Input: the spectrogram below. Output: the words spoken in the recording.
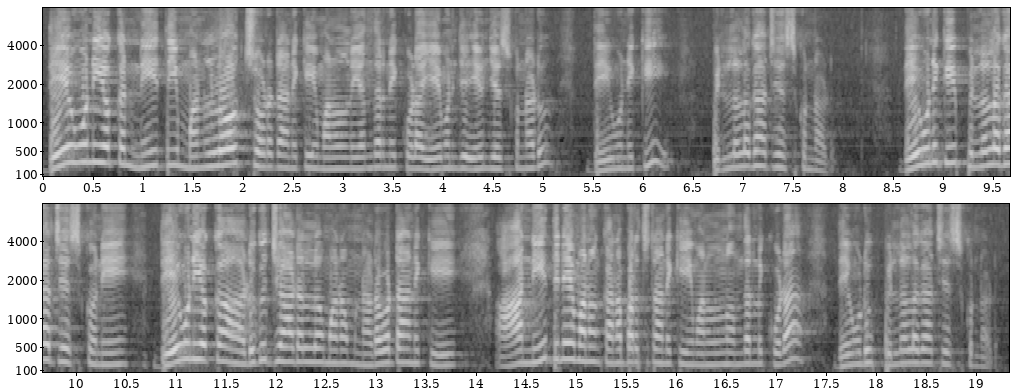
దేవుని యొక్క నీతి మనలో చూడటానికి మనల్ని అందరినీ కూడా ఏమని ఏం చేసుకున్నాడు? దేవునికి పిల్లలుగా చేసుకున్నాడు. దేవునికి పిల్లలుగా చేసుకొని దేవుని యొక్క అడుగు జాడల్లో మనం నడవటానికి ఆ నీతినే మనం కనపరచడానికి మనల్ని అందరినీ కూడా దేవుడు పిల్లలుగా చేసుకున్నాడు.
